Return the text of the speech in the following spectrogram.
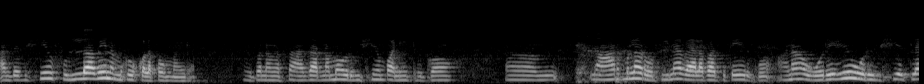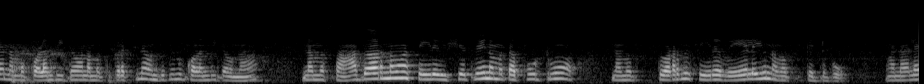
அந்த விஷயம் ஃபுல்லாகவே நமக்கு குழப்பமாயிடும் இப்போ நம்ம சாதாரணமாக ஒரு விஷயம் பண்ணிகிட்ருக்கோம் நார்மலாக ரொட்டீனாக வேலை பார்த்துட்டே இருக்கோம். ஆனால் ஒரே ஒரு விஷயத்தில் நம்ம குழம்பிட்டோம் நமக்கு பிரச்சனை வந்துட்டுன்னு குழம்பிட்டோம்னா நம்ம சாதாரணமாக செய்கிற விஷயத்துலேயும் நம்ம தப்பு விட்டுருவோம். நம்ம தொடர்ந்து செய்கிற வேலையும் நமக்கு கெட்டுப்போம் அதனால்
